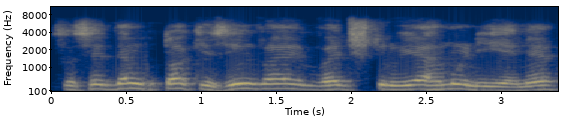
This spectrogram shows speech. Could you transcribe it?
se você der um toquezinho vai vai destruir a harmonia, né?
